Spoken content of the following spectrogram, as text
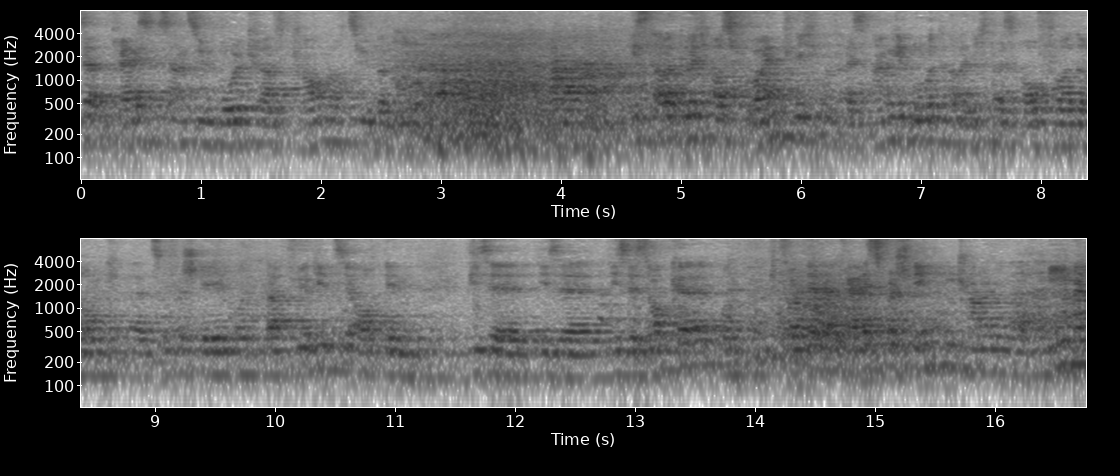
er nämlich so. Symbolkraft kaum noch zu überbieten. Äh, ist aber durchaus freundlich und als Angebot, aber nicht als Aufforderung äh, zu verstehen. Und dafür gibt es ja auch den, diese, diese, diese Socke. Und sollte der Preis verschwinden, kann man ihn auch mimen.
